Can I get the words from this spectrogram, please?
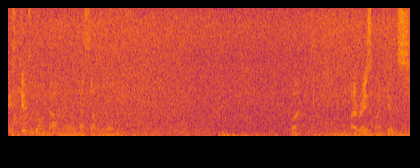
These kids are going down there, and that's not a good idea. But I raised my kids.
